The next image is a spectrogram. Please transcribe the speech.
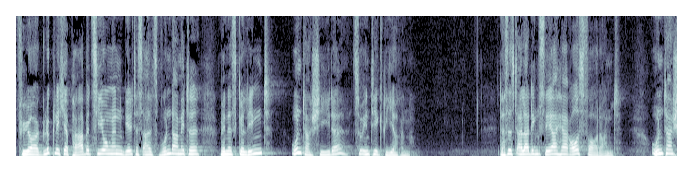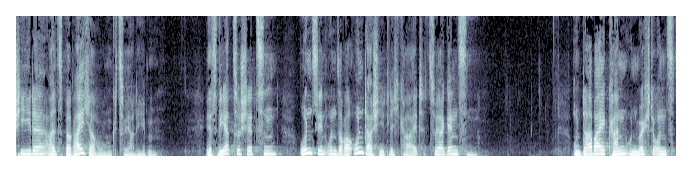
Für glückliche Paarbeziehungen gilt es als Wundermittel, wenn es gelingt, Unterschiede zu integrieren. Das ist allerdings sehr herausfordernd, Unterschiede als Bereicherung zu erleben, es wertzuschätzen, uns in unserer Unterschiedlichkeit zu ergänzen. Und dabei kann und möchte uns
